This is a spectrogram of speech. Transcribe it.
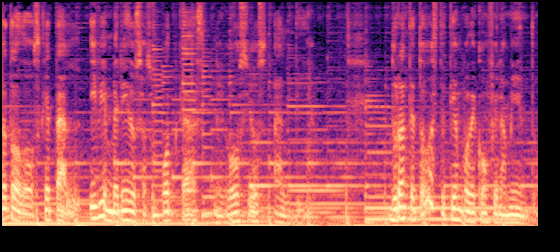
a todos, ¿qué tal? Y bienvenidos a su podcast Negocios al Día. Durante todo este tiempo de confinamiento,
